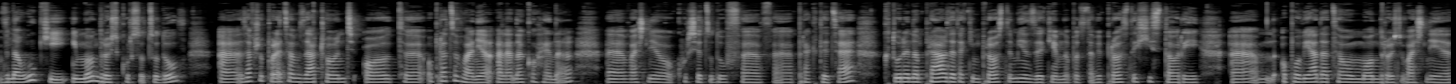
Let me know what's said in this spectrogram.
w nauki i mądrość kursu cudów, Zawsze polecam zacząć od e, opracowania Alana Cohena, e, właśnie o kursie cudów e, w praktyce, który naprawdę takim prostym językiem, na podstawie prostych historii, opowiada całą mądrość właśnie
